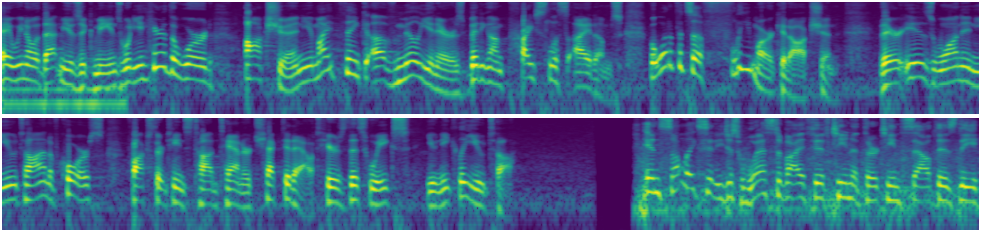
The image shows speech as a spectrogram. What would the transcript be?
Hey, we know what that music means. When you hear the word auction, you might think of millionaires bidding on priceless items. But what if it's a flea market auction? There is one in Utah, and of course, Fox 13's Todd Tanner checked it out. Here's this week's Uniquely Utah. In Salt Lake City, just west of I-15 at 13th South, is the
